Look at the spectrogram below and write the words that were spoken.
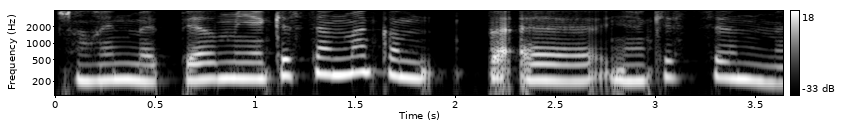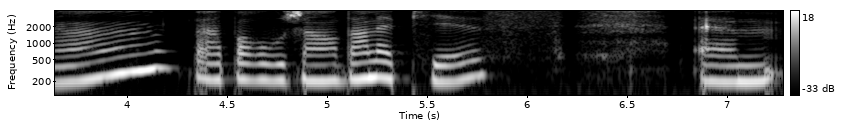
je suis en train de me perdre, mais il y a un questionnement comme, il y a un questionnement par rapport au genre dans la pièce, dans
